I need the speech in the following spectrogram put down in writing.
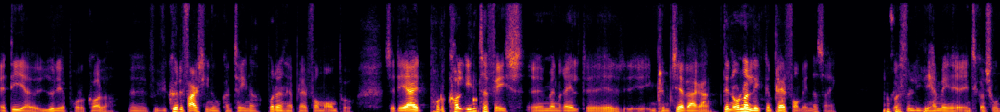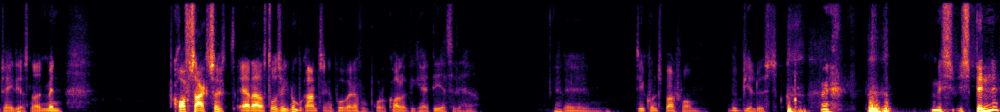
addere yderligere protokoller. Øh, for vi kører det faktisk i nogle container på den her platform ovenpå. Så det er et protokol-interface, øh, man reelt øh, implementerer hver gang. Den underliggende platform ændrer sig ikke. Okay. Det er selvfølgelig det her med integration til AD og sådan noget, men groft sagt, så er der stort set ikke nogen begrænsninger på, hvad der er for protokoller, vi kan addere til det her. Ja. Øh, det er kun et spørgsmål om, hvad bliver løst. Spændende.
